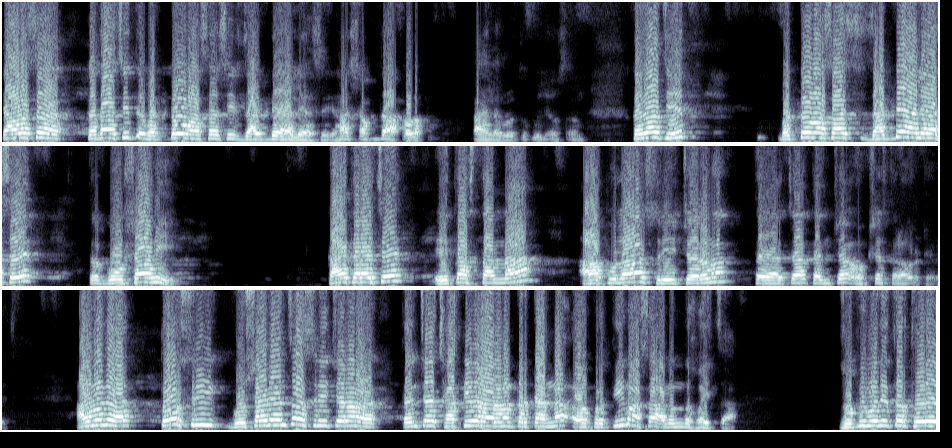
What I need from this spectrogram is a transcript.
त्यावेळेस कदाचित भट्टोवासाशी जाड्डे आले असे. हा शब्द आपल्याला पाहायला मिळतो पूजा कदाचित भट्टोवासास जाड्डे आले असे तर गोसावी काय करायचे? येत असताना आपुला श्रीचरण तयाच्या त्यांच्या वक्षस्थळावर ठेवायचे. आणि मग तो श्री गोसाव्यांचा श्रीचरण त्यांच्या छातीवर आल्यानंतर त्यांना अप्रतिम असा आनंद व्हायचा. झोपीमध्ये तर थोडे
